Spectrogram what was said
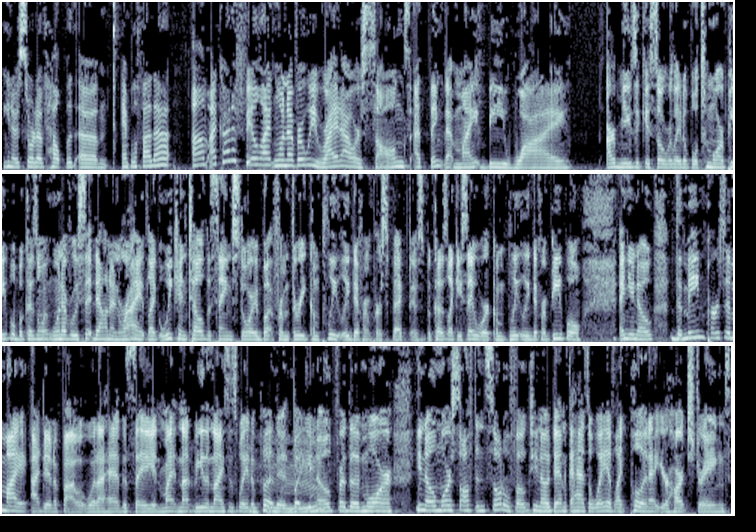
you know sort of help with um, amplify that? Um, I kind of feel like whenever we write our songs, I think that might be why our music is so relatable to more people because whenever we sit down and write, like we can tell the same story, but from three completely different perspectives. Because, like you say, we're completely different people, and you know, the mean person might identify with what I had to say. It might not be the nicest way to put it, but you mm-hmm. know, for the more, you know, more soft and subtle folks, you know, Danica has a way of like pulling at your heartstrings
